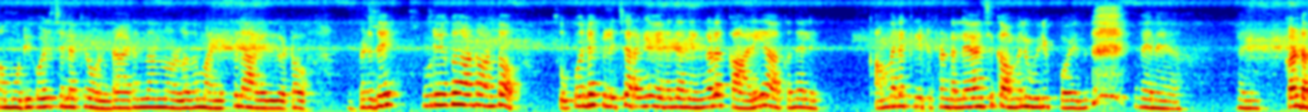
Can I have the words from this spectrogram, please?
മുടി കൊഴിച്ചിലൊക്കെ ഉണ്ടായിരുന്നെന്നുള്ളത് മനസ്സിലായത് കേട്ടോ. ഇപ്പോഴത്തെ മുടിയൊക്കെ കണ്ടോ? ഉണ്ടോ? സുപ്പുവിന്റെ കിളിച്ചിറങ്ങി വരുന്ന നിങ്ങൾ കളിയാക്കുന്നല്ലേ? കമ്മലൊക്കെ ഇട്ടിട്ടുണ്ടല്ലേ? ആ കമ്മൽ ഊരിപ്പോയെന്ന്. പിന്നെ കണ്ടോ?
